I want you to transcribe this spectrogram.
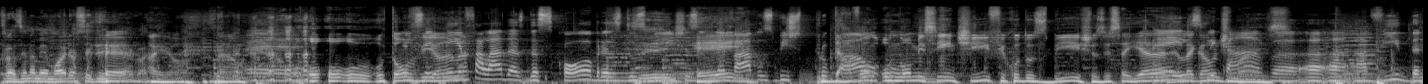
trazendo a memória, eu sei que é, é agora. Aí, ó. Não. É. O, o, o, o Tom ele Viana. Ele ia falar das, das cobras, dos sim. bichos, ele é, levava os bichos pro dava palco. o nome científico dos bichos, isso aí é, é legal demais. A, a, a vida, né,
